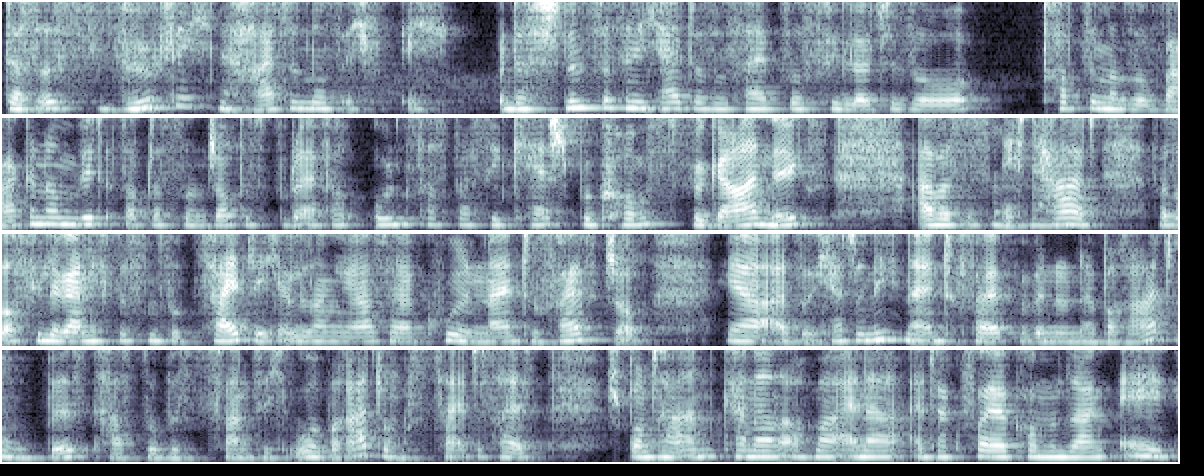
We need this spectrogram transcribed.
Das ist wirklich eine harte Nuss. Ich, ich, und das Schlimmste finde ich halt, dass es halt so viele Leute so trotzdem mal so wahrgenommen wird, als ob das so ein Job ist, wo du einfach unfassbar viel Cash bekommst für gar nichts. Aber es ist echt mhm. hart, was auch viele gar nicht wissen, so zeitlich. Alle sagen, ja, ist ja cool, ein 9-to-5-Job. Ja, also ich hatte nicht 9-to-5, weil wenn du in der Beratung bist, hast du bis 20 Uhr Beratungszeit. Das heißt, spontan kann dann auch mal einer einen Tag vorher kommen und sagen, ey,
